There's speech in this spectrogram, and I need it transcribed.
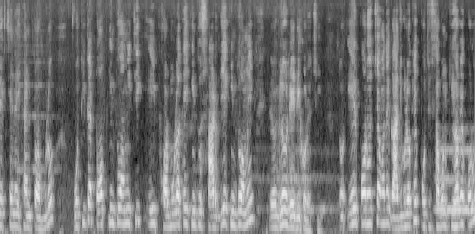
দেখছেন এইখানে টপগুলো প্রতিটা টপ কিন্তু আমি ঠিক এই ফর্মুলাতেই কিন্তু সার দিয়ে কিন্তু আমি এগুলো রেডি করেছি। তো এরপর হচ্ছে আমাদের গাছগুলোকে প্রতিস্থাপন কীভাবে করব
